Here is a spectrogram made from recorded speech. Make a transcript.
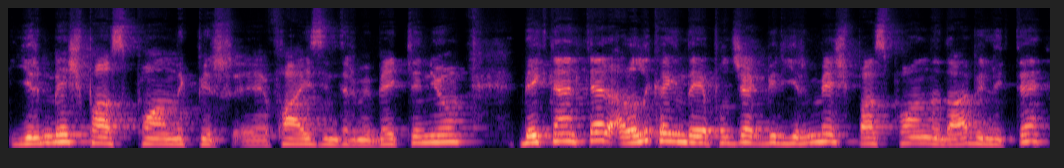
25 pas puanlık bir e, faiz indirimi bekleniyor. Beklentiler Aralık ayında yapılacak bir 25 bas puanla daha birlikte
